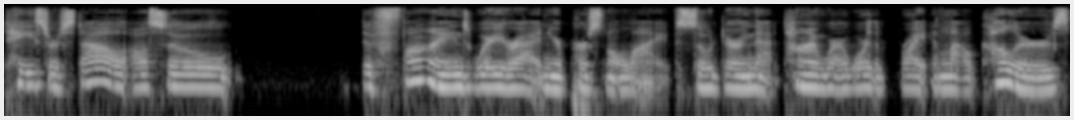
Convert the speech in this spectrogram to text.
taste or style also defines where you're at in your personal life. So during that time where I wore the bright and loud colors,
